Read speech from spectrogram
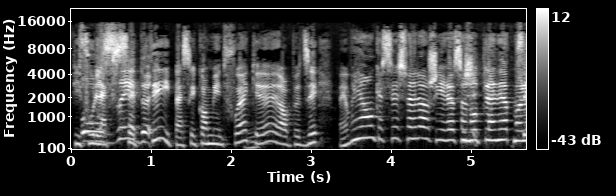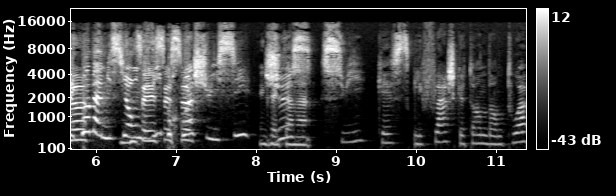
Puis il faut l'accepter, parce que combien de fois que on peut dire, ben voyons, qu'est-ce que je fais là? J'irai sur une autre planète, moi, C'est là. quoi ma mission de C'est- vie? c'est Pourquoi ça. je suis ici? Exactement. Juste suis qu'est-ce, les flashs que tu as dans toi.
